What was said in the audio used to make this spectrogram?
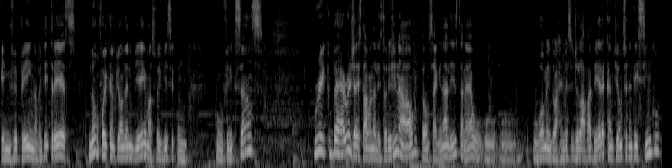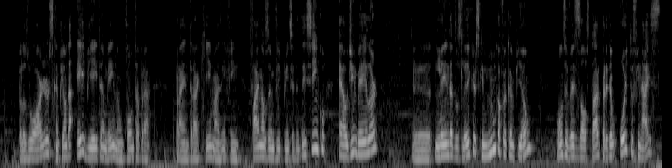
MVP em 93. Não foi campeão da NBA, mas foi vice com, com o Phoenix Suns. Rick Barry já estava na lista original, então segue na lista, né? O, o, o, o homem do arremesso de lavadeira, campeão de 75 pelos Warriors, campeão da ABA também, não conta para para entrar aqui, mas enfim, Finals MVP em 75, Elgin Baylor, uh, lenda dos Lakers, que nunca foi campeão, 11 vezes All-Star, perdeu 8 finais.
